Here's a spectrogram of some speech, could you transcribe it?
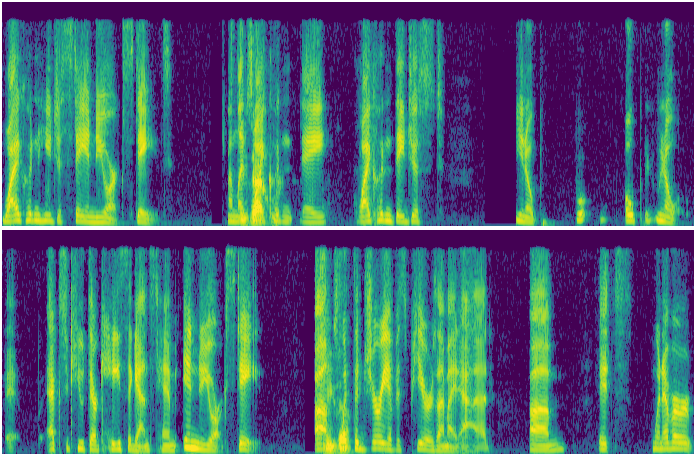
why couldn't he just stay in New York State? And like, exactly. why couldn't they? Why couldn't they just, you know, op- you know, execute their case against him in New York State um, exactly. with the jury of his peers? I might add. Um, it's whenever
